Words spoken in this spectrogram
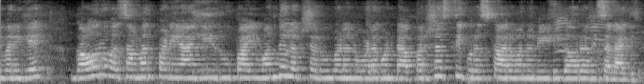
ಇವರಿಗೆ ಗೌರವ ಸಮರ್ಪಣೆಯಾಗಿ ರೂಪಾಯಿ ಒಂದು ಲಕ್ಷ ರೂಗಳನ್ನು ಒಳಗೊಂಡ ಪ್ರಶಸ್ತಿ ಪುರಸ್ಕಾರವನ್ನು ನೀಡಿ ಗೌರವಿಸಲಾಗಿದೆ.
